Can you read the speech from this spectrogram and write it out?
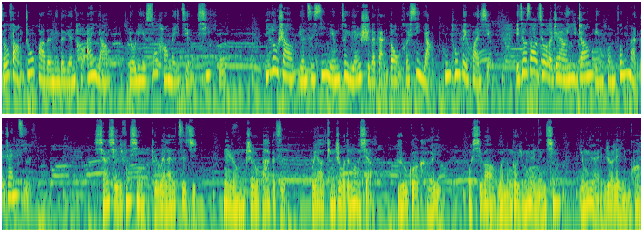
走访中华文明的源头安阳，游历苏杭美景西湖。一路上，源自心灵最原始的感动和信仰，通通被唤醒，也就造就了这样一张灵魂丰满的专辑。想写一封信给未来的自己，内容只有八个字：不要停止我的梦想。如果可以，我希望我能够永远年轻，永远热泪盈眶。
